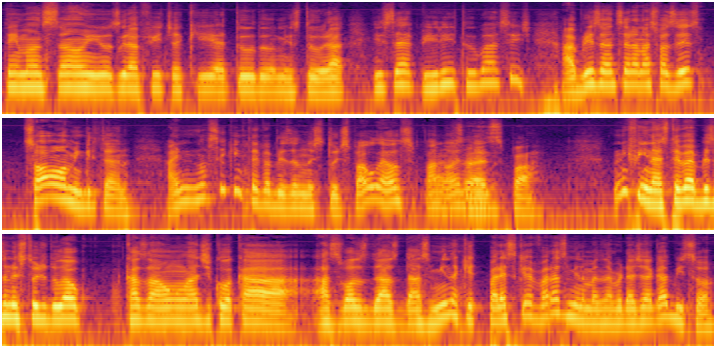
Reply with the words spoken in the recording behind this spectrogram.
tem mansão e os grafites aqui é tudo misturado. Isso é Pirituba City. A brisa antes era nós fazer só homem gritando. Aí não sei quem teve a brisa no estúdio, pra o Léo, pra nós, É, né? esse pá. Enfim, nós teve a brisa no estúdio do Léo Casaon lá de colocar as vozes das, das minas, que parece que é várias minas, mas na verdade é a Gabi só.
